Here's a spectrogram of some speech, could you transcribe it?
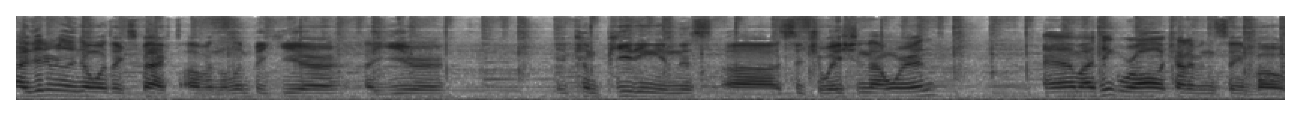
I didn't really know what to expect of an Olympic year, a year competing in this uh, situation that we're in. Um, I think we're all kind of in the same boat.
